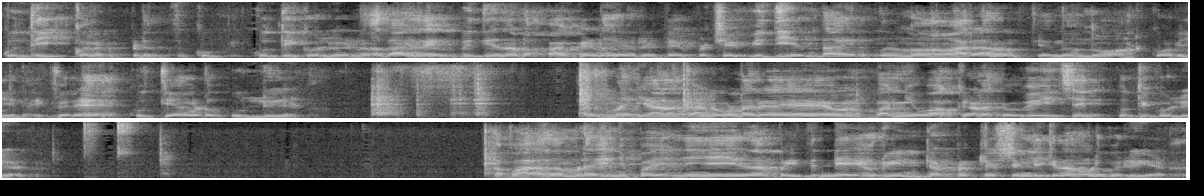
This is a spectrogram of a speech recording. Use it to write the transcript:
കുത്തി കൊലപ്പെടുത്ത് കുത്തി കൊല്ലുകയാണ് അതായത് വിധി നടപ്പാക്കുകയാണ് കേട്ടെ പക്ഷെ വിധി എന്തായിരുന്നെന്നോ ആരാ നടത്തിയെന്നോ ആർക്കും അറിയില്ല. ഇവരെ കുത്തി അങ്ങോട്ട് കൊല്ലുകയാണ്. അത് മര്യാദക്കാണ്. വളരെ ഭംഗി വാക്കുകളൊക്കെ ഉപയോഗിച്ച് കുത്തിക്കൊല്ലുകയാണ്. അപ്പൊ നമ്മൾ ഇനിയിപ്പോ ഇതിന്റെ ഒരു ഇന്റർപ്രിട്ടേഷനിലേക്ക് നമ്മൾ വരികയാണ്.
